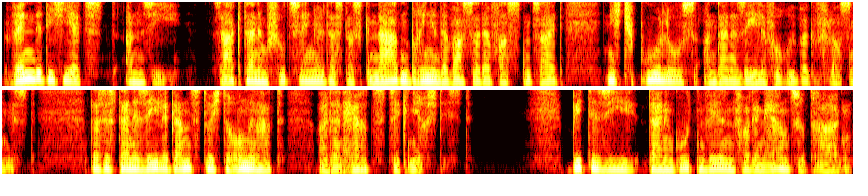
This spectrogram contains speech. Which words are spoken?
Wende dich jetzt an sie. Sag deinem Schutzengel, dass das gnadenbringende Wasser der Fastenzeit nicht spurlos an deiner Seele vorübergeflossen ist, dass es deine Seele ganz durchdrungen hat, weil dein Herz zerknirscht ist. Bitte sie, deinen guten Willen vor den Herrn zu tragen,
